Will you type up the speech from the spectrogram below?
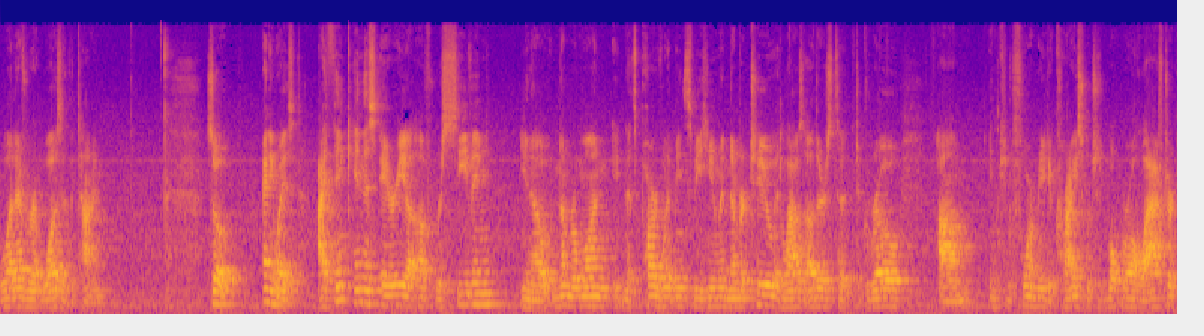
whatever it was at the time. So, anyways, I think in this area of receiving, you know, number one, that's part of what it means to be human. Number two, it allows others to, to grow um, in conformity to Christ, which is what we're all after.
